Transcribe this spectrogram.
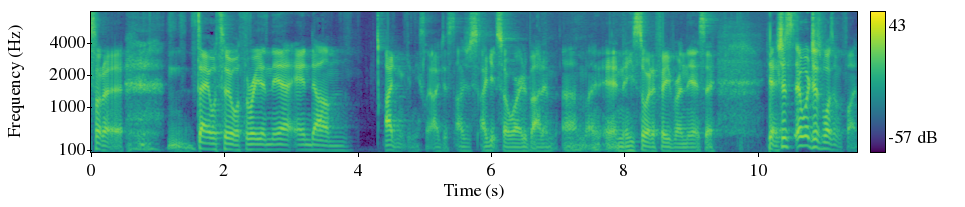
sort of day or two or three in there, and um, I didn't get any sleep. I just, I just, I get so worried about him, um, and he still had a fever in there, so yeah, just, it just wasn't fun,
